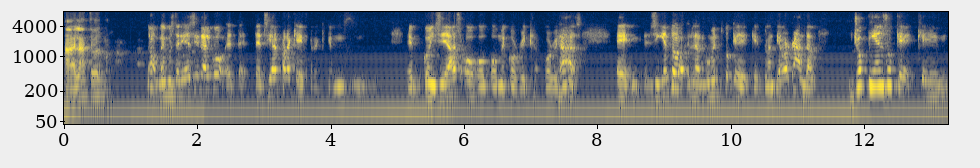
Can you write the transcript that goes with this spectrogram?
Adelante, Olman. No, me gustaría decir algo eh, terciar para que, para que mm, eh, coincidas o, me corrijas. Eh, siguiendo el argumento que, planteaba Randall, yo pienso que, que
